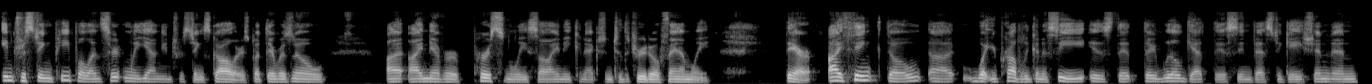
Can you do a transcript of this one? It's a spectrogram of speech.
interesting people and certainly young, interesting scholars, but there was no. I, I never personally saw any connection to the Trudeau family there. I think, though, uh, what you're probably going to see is that they will get this investigation. And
